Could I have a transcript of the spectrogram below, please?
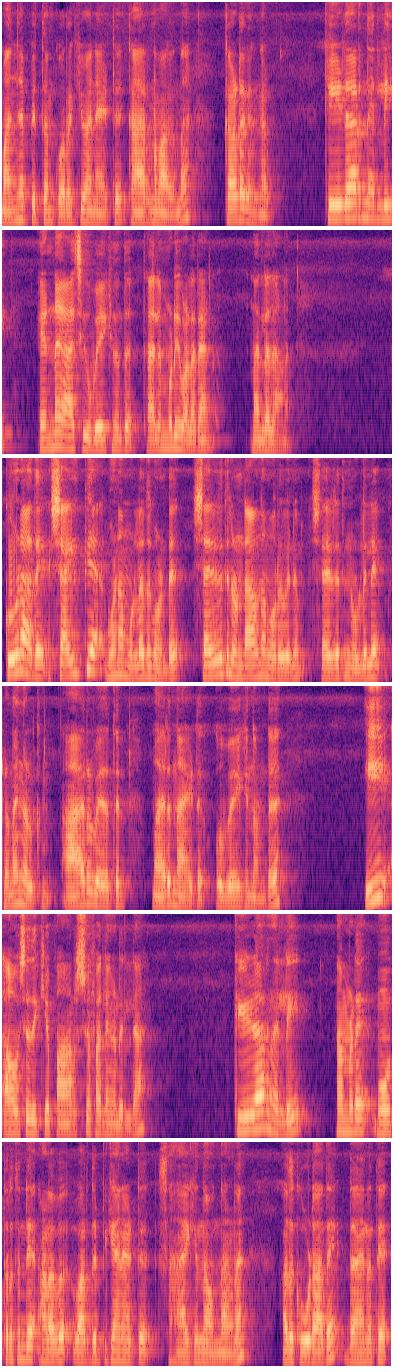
മഞ്ഞപ്പിത്തം കുറയ്ക്കുവാനായിട്ട് കാരണമാകുന്ന ഘടകങ്ങൾ. കീഴാർ നെല്ലി എണ്ണ കാച്ചി ഉപയോഗിക്കുന്നത് തലമുടി വളരാൻ നല്ലതാണ്. കൂടാതെ ശൈത്യ ഗുണമുള്ളതുകൊണ്ട് ശരീരത്തിലുണ്ടാവുന്ന മുറിവിനും ശരീരത്തിനുള്ളിലെ വ്രണങ്ങൾക്കും ആയുർവേദത്തിൽ മരുന്നായിട്ട് ഉപയോഗിക്കുന്നുണ്ട്. ഈ ഔഷധിക്ക് പാർശ്വഫലങ്ങളില്ല. കീഴാർ നെല്ലി നമ്മുടെ മൂത്രത്തിന്റെ അളവ് വർദ്ധിപ്പിക്കാനായിട്ട് സഹായിക്കുന്ന ഒന്നാണ്. അത് കൂടാതെ ദഹനത്തെ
